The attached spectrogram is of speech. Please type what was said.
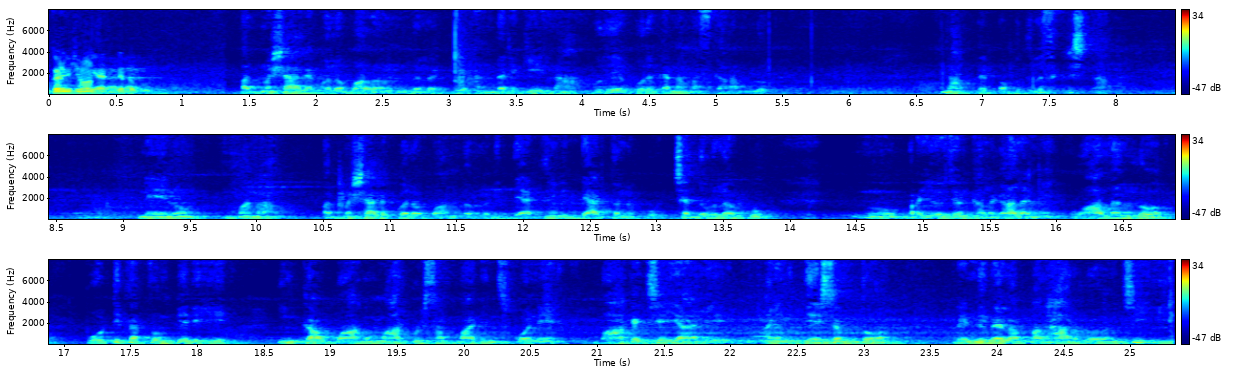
ఒక నిమిషం. పద్మశాల కులబాలందరికీ అందరికీ నా హృదయపూర్వక నమస్కారములు. నా పేరు పప్పు తులసి కృష్ణ. నేను మన పద్మశాల కుల బాంధవుల విద్యార్థిని విద్యార్థులకు చదువులకు ప్రయోజనం కలగాలని వాళ్ళల్లో పోటీతత్వం పెరిగి ఇంకా బాగా మార్పులు సంపాదించుకొని బాగా చేయాలి అనే ఉద్దేశంతో రెండు వేల పదహారులో నుంచి ఈ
